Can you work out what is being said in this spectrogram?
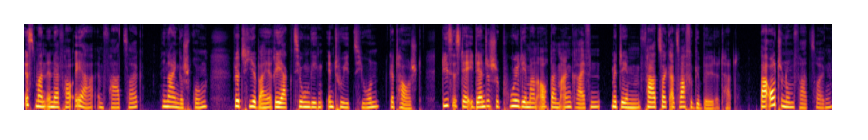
Ist man in der VR im Fahrzeug hineingesprungen, wird hierbei Reaktion gegen Intuition getauscht. Dies ist der identische Pool, den man auch beim Angreifen mit dem Fahrzeug als Waffe gebildet hat. Bei autonomen Fahrzeugen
